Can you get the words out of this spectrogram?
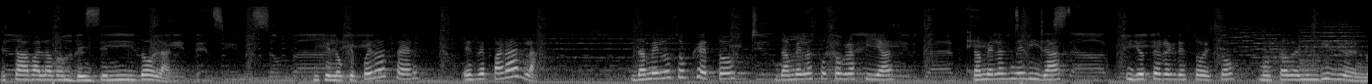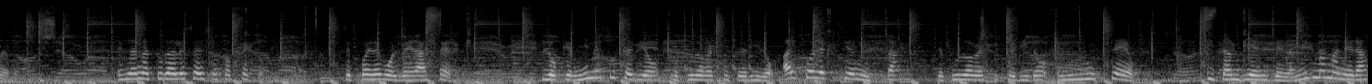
estaba avalado en 20 mil dólares. Dije, lo que puedo hacer es repararla. Dame los objetos, dame las fotografías, dame las medidas y yo te regreso eso montado en un vidrio de nuevo. Es la naturaleza de esos objetos. Se puede volver a hacer. Lo que a mí me sucedió le pudo haber sucedido al coleccionista, le pudo haber sucedido en un museo. Y también de la misma manera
